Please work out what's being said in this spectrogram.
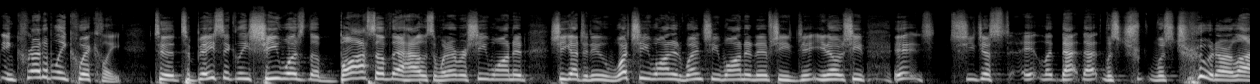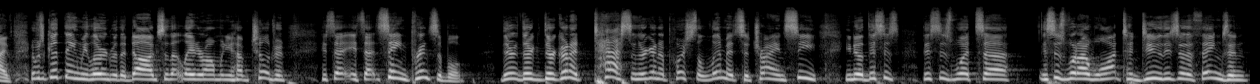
incredibly quickly to, to basically she was the boss of the house and whatever she wanted she got to do what she wanted when she wanted and if she you know she it, she just it, like that that was tr- was true in our lives. It was a good thing we learned with a dog so that later on when you have children it's that it's that same principle. They're they're, they're going to test and they're going to push the limits to try and see you know this is this is what uh, this is what I want to do. These are the things. And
